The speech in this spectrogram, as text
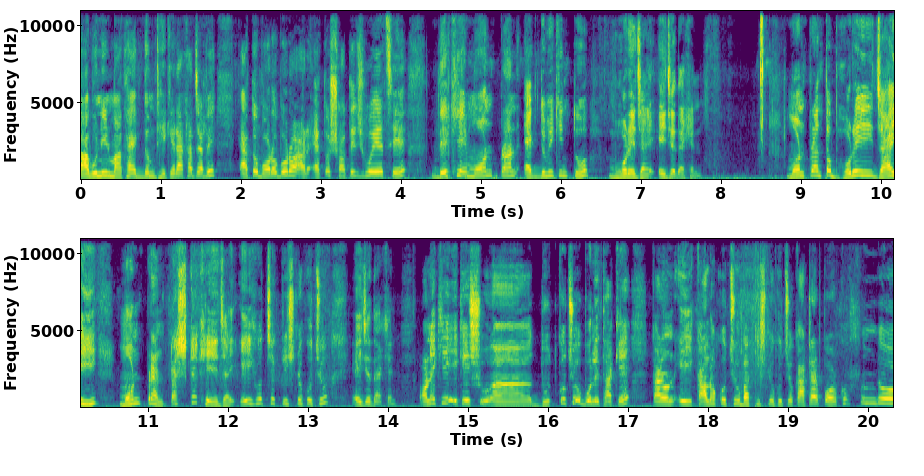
লাবণীর মাথা একদম ঢেকে রাখা যাবে। এত বড় বড় আর এত সতেজ হয়েছে, দেখে মন প্রাণ একদমই কিন্তু ভরে যায়। এই যে দেখেন। মন প্রাণ তো ভরেই যাই মন প্রাণ টাসকা খেয়ে যায় এই হচ্ছে কৃষ্ণকচু। এই যে দেখেন, অনেকে একে দুধ কচুও বলে থাকে, কারণ এই কালো কচু বা কৃষ্ণকচু কাটার পর খুব সুন্দর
